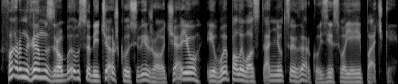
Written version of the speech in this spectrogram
Фарнгем зробив собі чашку свіжого чаю і випалив останню цигарку зі своєї пачки.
